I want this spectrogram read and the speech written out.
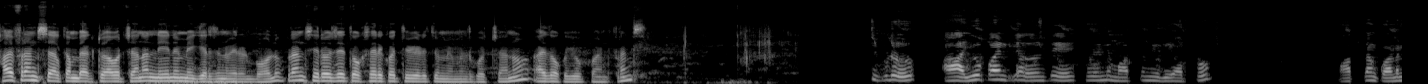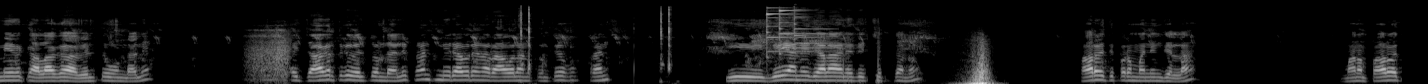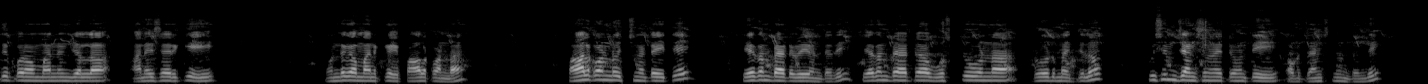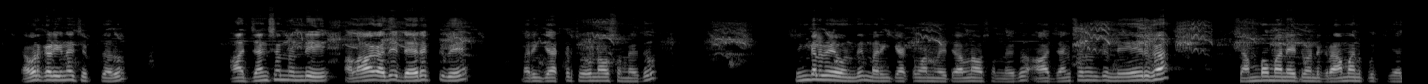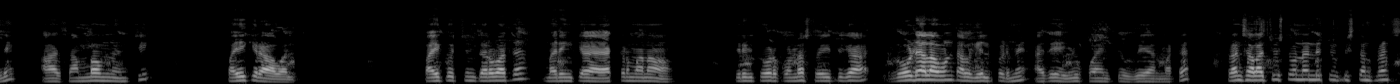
Hi friends welcome back to our channel నేను మీ గిరిజన వీరన్ బాలు. ఫ్రెండ్స్ ఈరోజు అయితే ఒకసారి కొత్త వీడియోతో మీ ముందుకు వచ్చాను. అది ఒక వ్యూ పాయింట్ ఫ్రెండ్స్ ఇప్పుడు ఆ వ్యూ పాయింట్కి వెళ్ళాలంటే చూడండి మొత్తం ఇది అప్పు. మొత్తం కొండ మీదకి అలాగా వెళ్తూ ఉండాలి. అది జాగ్రత్తగా వెళ్తూ ఉండాలి. ఫ్రెండ్స్ మీరు ఎవరైనా రావాలనుకుంటే ఫ్రెండ్స్ ఈ వే అనేది ఎలా అనేది చెప్తాను. పార్వతీపురం మన్యం జిల్లా. మనం పార్వతీపురం మన్యం జిల్లా అనేసరికి ముందుగా మనకి పాలకొండ. పాలకొండ వచ్చినట్టయితే సీతంపేట వే ఉంటుంది. సీతంపేట వస్తూ ఉన్న రోడ్డు మధ్యలో కుసిం జంక్షన్ అనేటువంటి ఒక జంక్షన్ ఉంటుంది. ఎవరికి అడిగినా చెప్తారు. ఆ జంక్షన్ నుండి అలాగదే డైరెక్ట్ వే. మరి ఇంకెక్కడ చూడనవసరం లేదు. సింగిల్ వే ఉంది. మరి ఇంకెక్కడ మనం ఇటు వెళ్ళనవసరం లేదు. ఆ జంక్షన్ నుంచి నేరుగా శంభం అనేటువంటి గ్రామానికి వచ్చేయాలి. ఆ శంభం నుంచి పైకి రావాలి. పైకి వచ్చిన తర్వాత మరి ఇంకా ఎక్కడ మనం తిరిగి చూడకుండా స్ట్రైట్గా రోడ్ ఎలా ఉంటే అలాగ వెళ్ళిపోవడమే అదే వ్యూ పాయింట్ వే అనమాట ఫ్రెండ్స్ అలా చూస్తూ ఉండండి చూపిస్తాను ఫ్రెండ్స్.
